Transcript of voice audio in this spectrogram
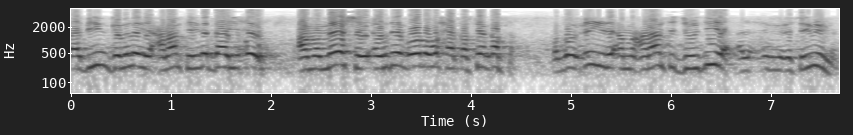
أبيهين قبلي علامة يقدر يقول أما ماشي أولين أولا وحي قبتين قبتين. وقوحيري أما عنانت الجودية العثيمين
